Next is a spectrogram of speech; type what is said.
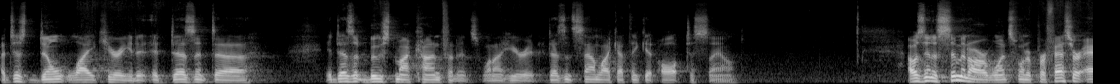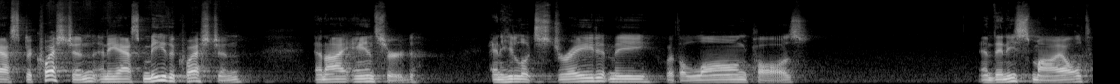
I just don't like hearing it. It, it doesn't, uh, it doesn't boost my confidence when I hear it. It doesn't sound like I think it ought to sound. I was in a seminar once when a professor asked a question, and he asked me the question, and I answered, and he looked straight at me with a long pause. And then he smiled,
